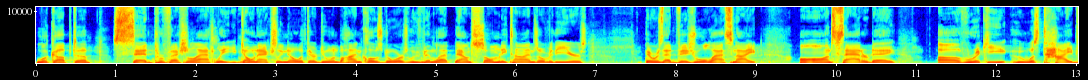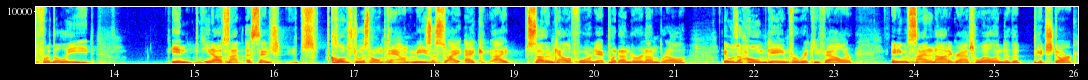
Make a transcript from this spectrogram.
look up to said professional athlete? You don't actually know what they're doing behind closed doors. We've been let down so many times over the years. There was that visual last night on Saturday of Ricky, who was tied for the lead in you know it's not essential it's close to his hometown. I mean he's a I, I, I southern california i put under an umbrella. It was a home game for ricky fowler and he was signing autographs well into the pitch dark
